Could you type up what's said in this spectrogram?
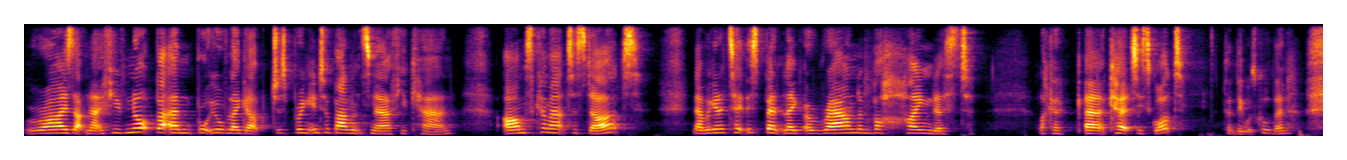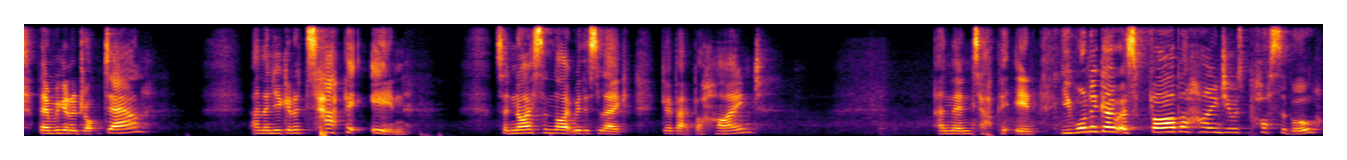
rise up. Now, if you've not um, brought your leg up, just bring it into balance now if you can. Arms come out to start. Now we're going to take this bent leg around and behind us to like a uh, curtsy squat. Couldn't think what's called then. Then we're going to drop down and then you're going to tap it in. So nice and light with this leg. Go back behind and then tap it in. You want to go as far behind you as possible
